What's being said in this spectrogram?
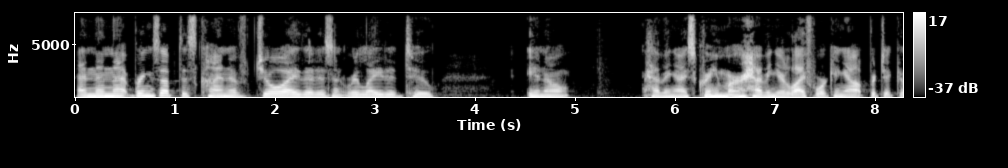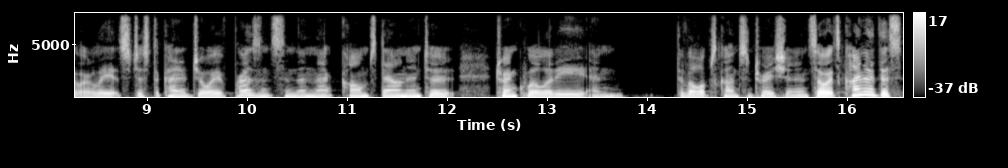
and then that brings up this kind of joy that isn't related to, you know, having ice cream or having your life working out particularly. It's just the kind of joy of presence, and then that calms down into tranquility and develops concentration. And so it's kind of this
